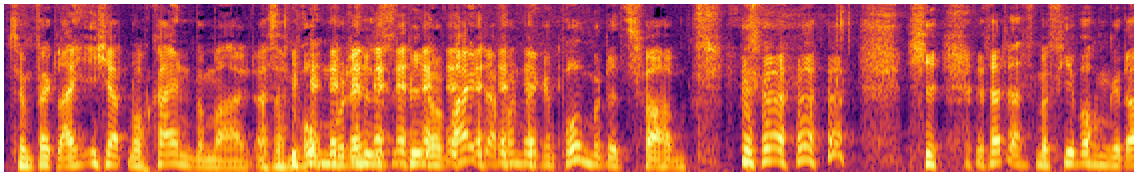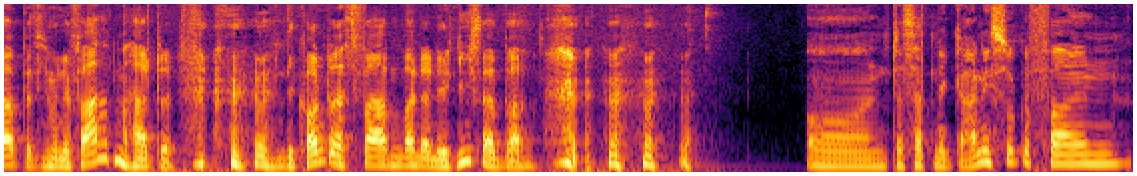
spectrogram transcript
Zum Vergleich, ich habe noch keinen bemalt. Also Probenmodell ist bin noch weit davon weg, Probenmodells-Farben. Es hat erst mal vier Wochen gedauert, bis ich meine Farben hatte. Die Kontrastfarben waren dann nicht lieferbar. Und das hat mir gar nicht so gefallen.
